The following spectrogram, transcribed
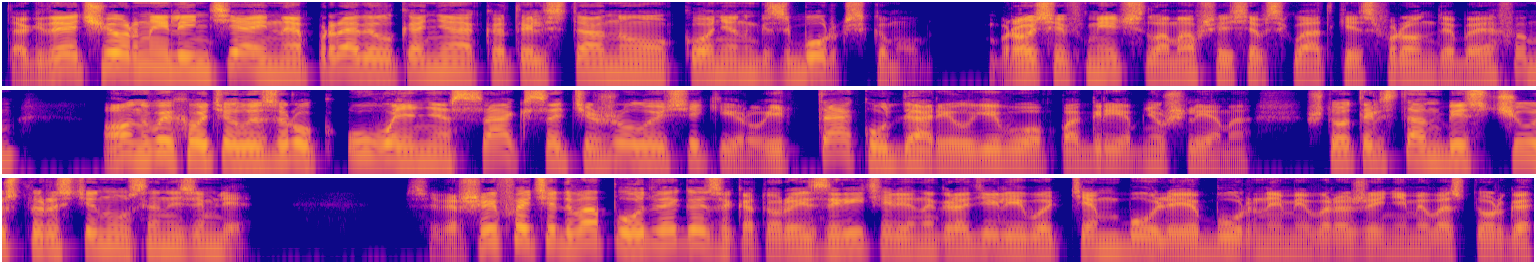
Тогда черный лентяй направил коня к Ательстану Конингсбургскому. Бросив меч, сломавшийся в схватке с фронт де Бефом, он выхватил из рук увольня Сакса тяжелую секиру и так ударил его по гребню шлема, что Ательстан без чувств растянулся на земле. Совершив эти два подвига, за которые зрители наградили его тем более бурными выражениями восторга,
